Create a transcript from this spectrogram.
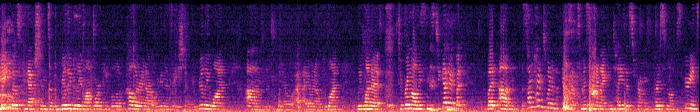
make those connections and we really, really want more people of color in our organization. We really want, um, you know, I, I don't know, we want, we want to, to bring all these things together, but But um, sometimes one of the things that's missing, and I can tell you this from personal experience,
